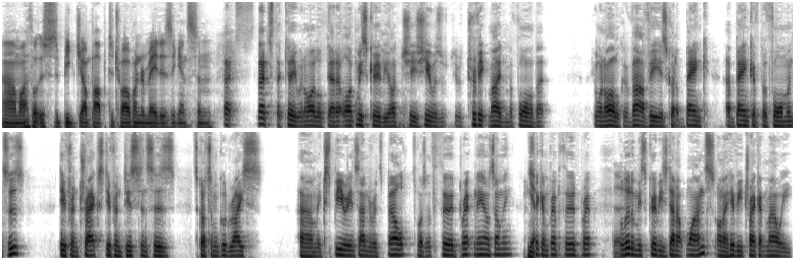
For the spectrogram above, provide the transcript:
Um, I thought this was a big jump up to twelve hundred meters against some. That's that's the key when I looked at it. Like Miss Kubi, I, she she was, she was a terrific maiden performer, but when I look at it, Varvia's got a bank a bank of performances, different tracks, different distances. It's got some good race um, experience under its belt. Was it third prep now or something? Yep. Second prep, third prep. Third. The little Miss Kubi's done it once on a heavy track at Moe, you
